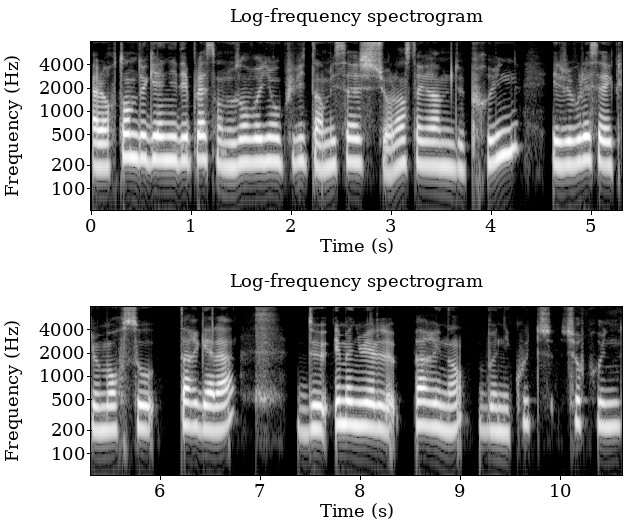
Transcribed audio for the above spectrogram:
Alors tente de gagner des places en nous envoyant au plus vite un message sur l'Instagram de Prune. Et je vous laisse avec le morceau Targala de Emmanuel Parénin. Bonne écoute sur Prune.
